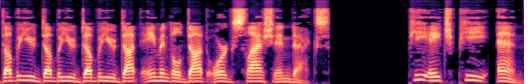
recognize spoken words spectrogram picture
www.amental.org index. Php, n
